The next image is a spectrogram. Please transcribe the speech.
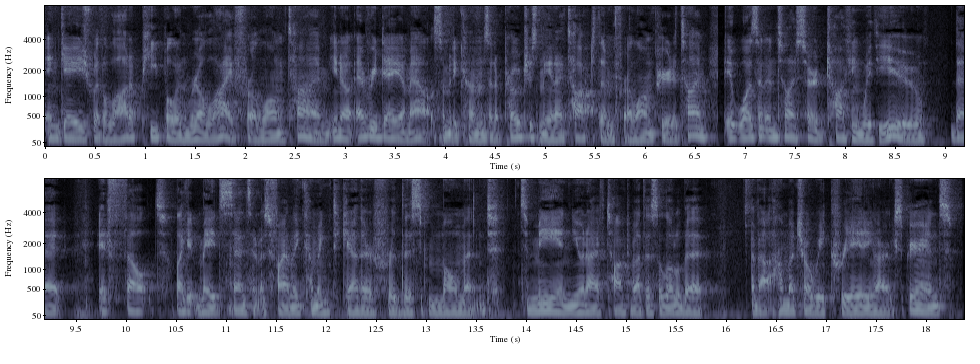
engaged with a lot of people in real life for a long time. You know, every day I'm out, somebody comes and approaches me and I talk to them for a long period of time. It wasn't until I started talking with you that it felt like it made sense and it was finally coming together for this moment. To me, and you and I have talked about this a little bit about how much are we creating our experience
